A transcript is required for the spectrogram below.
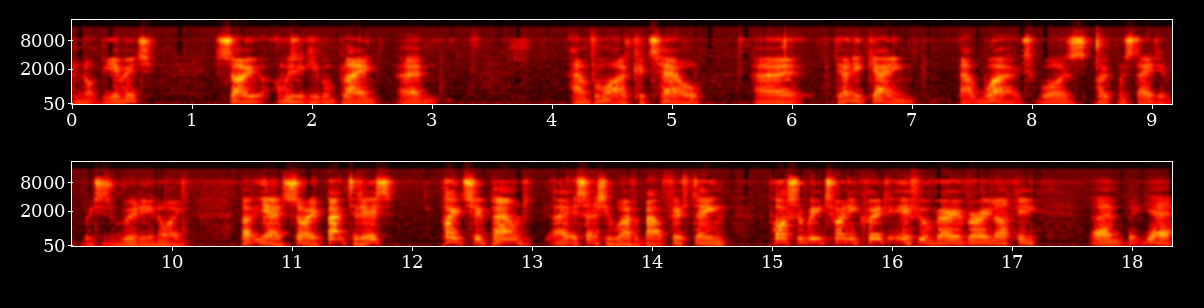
and not the image. So I'm just going to keep on playing. Um, and from what I could tell, uh, the only game that worked was Pokemon Stadium, which is really annoying. But yeah, sorry, back to this. Paid £2, uh, it's actually worth about 15 possibly 20 quid if you're very, very lucky. Um, but yeah,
